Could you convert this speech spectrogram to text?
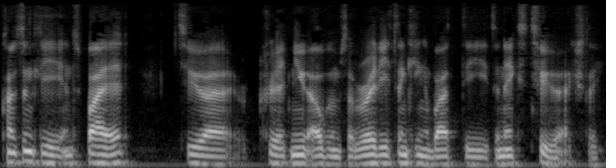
constantly inspired to uh, create new albums. I'm already thinking about the, the next two, actually.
